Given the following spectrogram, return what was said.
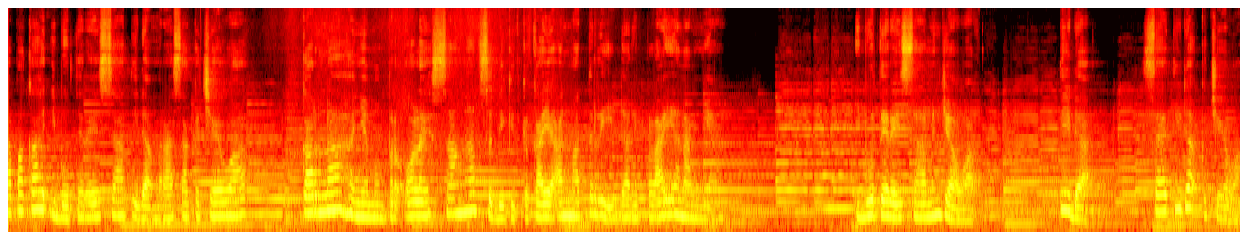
apakah Ibu Teresa tidak merasa kecewa karena hanya memperoleh sangat sedikit kekayaan materi dari pelayanannya. Ibu Teresa menjawab, "Tidak, saya tidak kecewa.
